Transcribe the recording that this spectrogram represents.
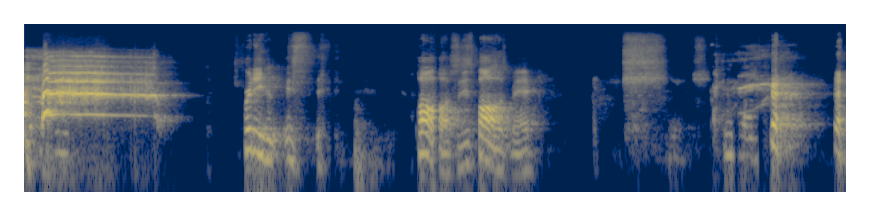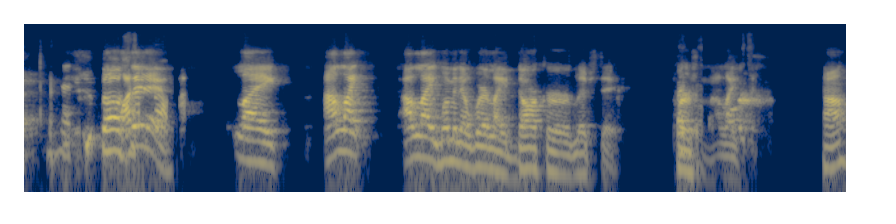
It's pretty. It's, pause. Just pause, man. So I'm saying, like, I like I like women that wear like darker lipstick. Personally, I like that. Huh?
